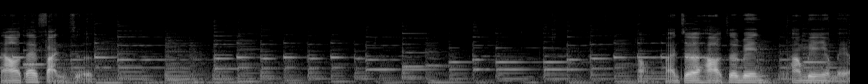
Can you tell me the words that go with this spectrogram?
然后再反折。好，反折好，这边旁边有没有？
